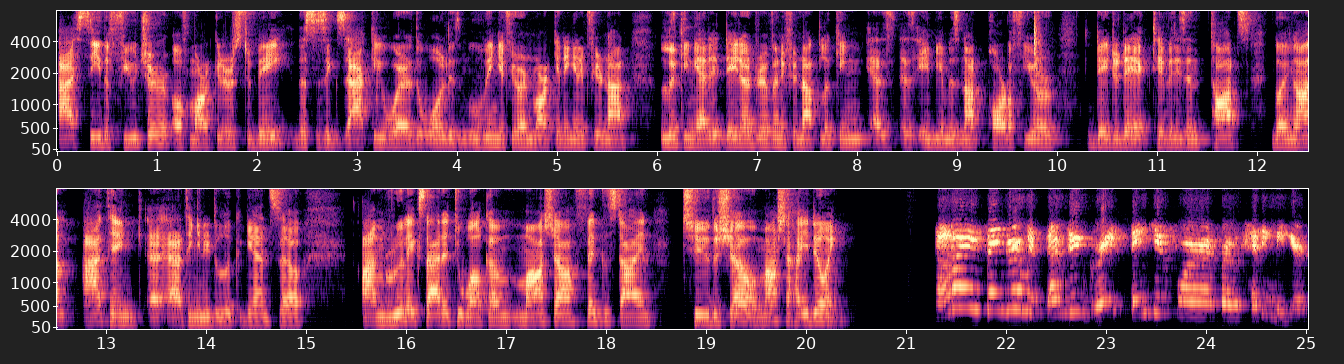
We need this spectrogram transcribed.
I see the future of marketers to be. This is exactly where the world is moving. If you're in marketing and if you're not looking at it data driven, if you're not looking as, as ABM is not part of your day to day activities and thoughts going on, I think, I think you need to look again. So I'm really excited to welcome Masha Finkelstein to the show. Masha, how you doing? Hi, Sangram. I'm doing great. Thank you for, for having me here.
